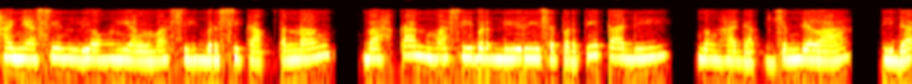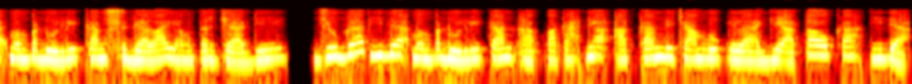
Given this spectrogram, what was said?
Hanya Sin Leong yang masih bersikap tenang, bahkan masih berdiri seperti tadi, menghadap jendela, tidak mempedulikan segala yang terjadi, juga tidak mempedulikan apakah dia akan dicambuki lagi ataukah tidak.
